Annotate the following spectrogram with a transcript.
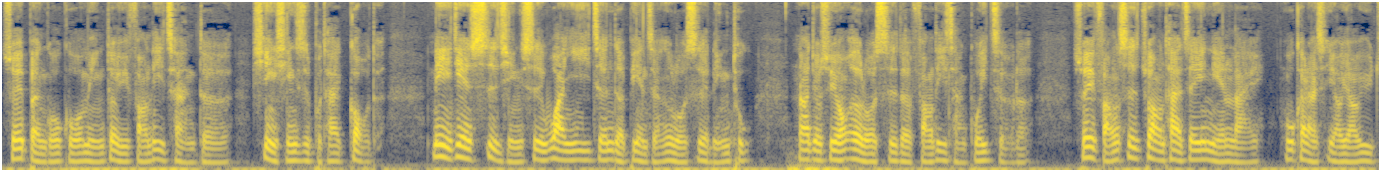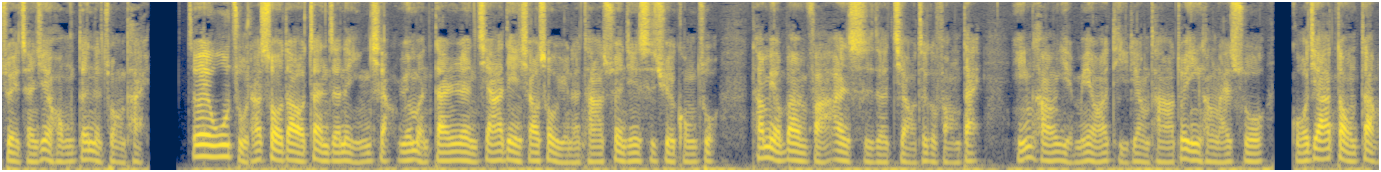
所以本国国民对于房地产的信心是不太够的。另一件事情是，万一真的变成俄罗斯的领土。那就是用俄罗斯的房地产规则了，所以房市状态这一年来，乌克兰是摇摇欲坠，呈现红灯的状态。这位屋主他受到战争的影响，原本担任家电销售员的他瞬间失去了工作，他没有办法按时的缴这个房贷，银行也没有要体谅他。对银行来说，国家动荡，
